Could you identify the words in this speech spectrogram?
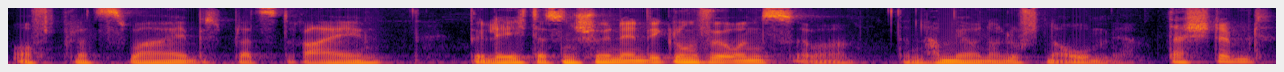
oft Platz zwei bis Platz drei belegt. Das ist eine schöne Entwicklung für uns, aber dann haben wir auch noch Luft nach oben. Ja. Das stimmt.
